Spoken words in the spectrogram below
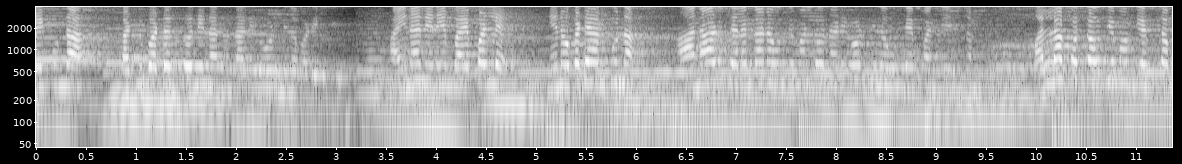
లేకుండా కట్టుబట్టలతో నన్ను నది రోడ్డు మీద పడేసి అయినా నేనేం భయపడలే. నేను ఒకటే అనుకున్నా ఆనాడు తెలంగాణ ఉద్యమంలో నడి రోడ్డు మీద ఉండే పని చేసినాం. మళ్ళా కొత్త ఉద్యమం చేస్తాం.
